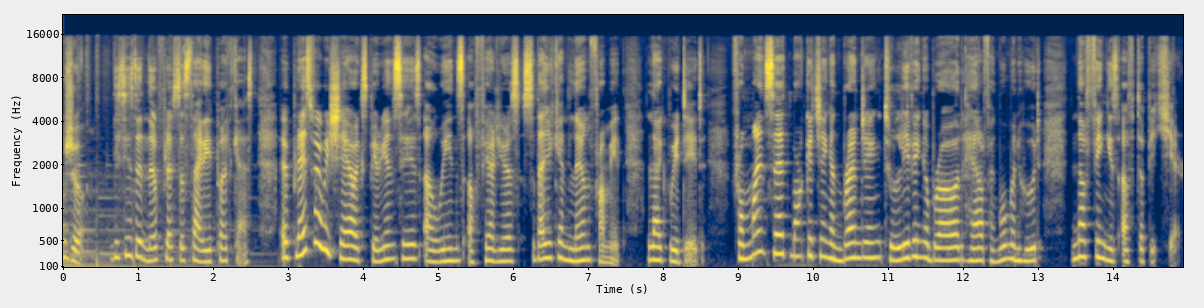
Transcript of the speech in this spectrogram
Bonjour. This is the No Fluff Society podcast, a place where we share our experiences, our wins, our failures, so that you can learn from it, like we did. From mindset, marketing, and branding to living abroad, health, and womanhood, nothing is off topic here.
